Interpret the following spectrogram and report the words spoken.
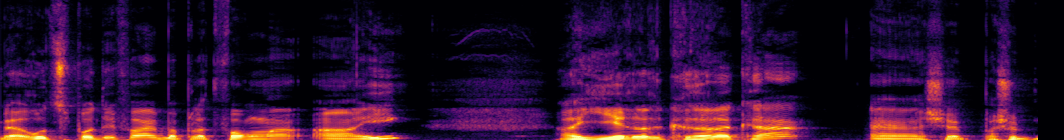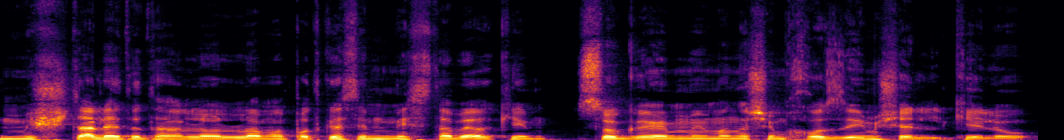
בערוץ ספוטיפיי בפלטפורמה ההיא הירקרקה שפשוט משתלטת על עולם הפודקאסטים מסתבר כי הם סוגרים עם אנשים חוזים של כאילו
